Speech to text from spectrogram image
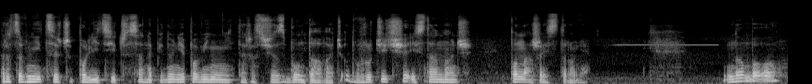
pracownicy, czy policji, czy sanepidu nie powinni teraz się zbuntować, odwrócić się i stanąć po naszej stronie. No bo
